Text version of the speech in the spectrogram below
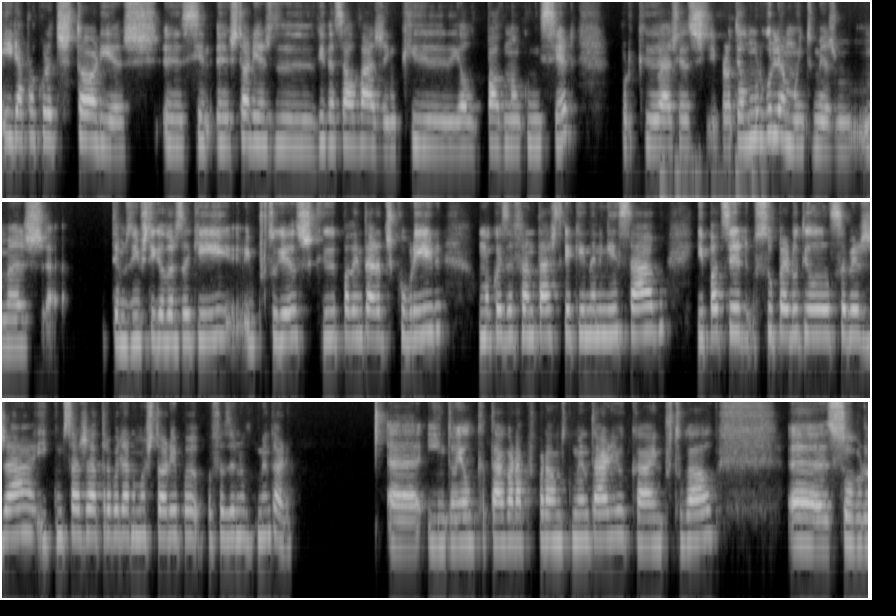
ir à procura de histórias, histórias de vida selvagem que ele pode não conhecer, porque às vezes, pronto, ele mergulha muito mesmo, mas temos investigadores aqui em portugueses que podem estar a descobrir uma coisa fantástica que ainda ninguém sabe e pode ser super útil saber já e começar já a trabalhar numa história para, para fazer no documentário. Uh, e então ele está agora a preparar um documentário cá em Portugal uh, sobre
